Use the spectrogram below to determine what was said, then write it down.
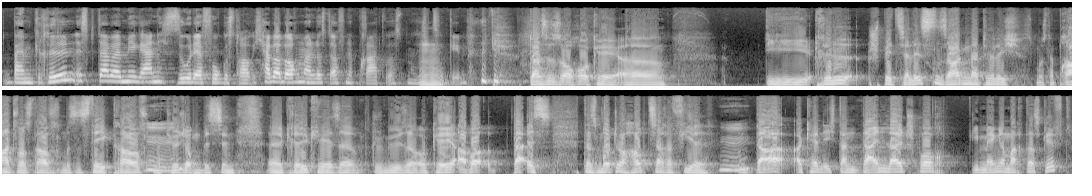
beim Grillen ist da bei mir gar nicht so der Fokus drauf. Ich habe aber auch mal Lust auf eine Bratwurst, muss ich zugeben. Das ist auch okay. Äh, die Grillspezialisten sagen natürlich, es muss eine Bratwurst drauf, es muss ein Steak drauf, natürlich auch ein bisschen äh, Grillkäse, Gemüse, okay. Aber da ist das Motto Hauptsache viel. Und da erkenne ich dann deinen Leitspruch, die Menge macht das Gift.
